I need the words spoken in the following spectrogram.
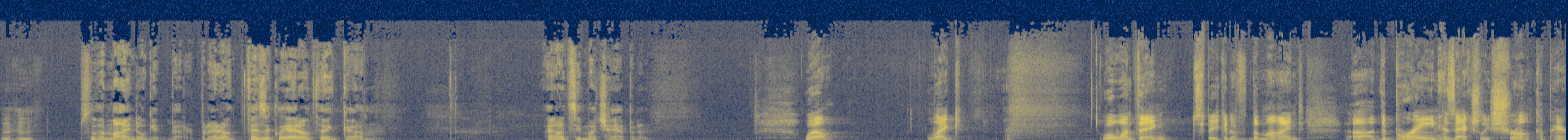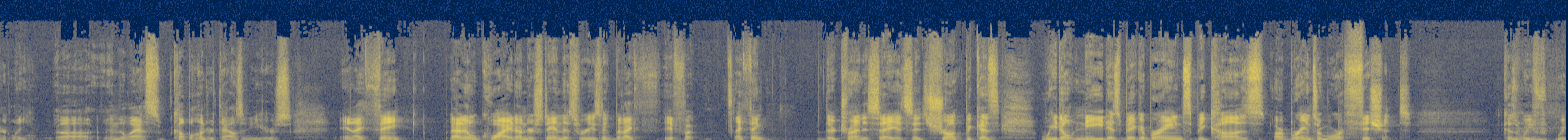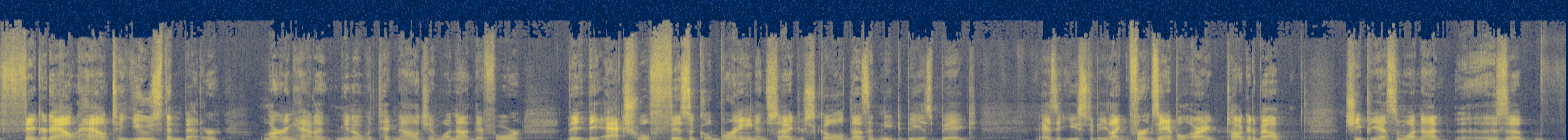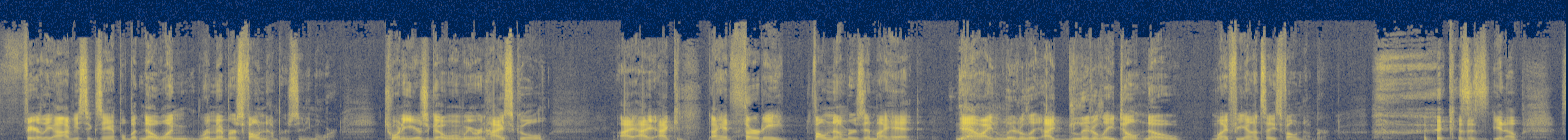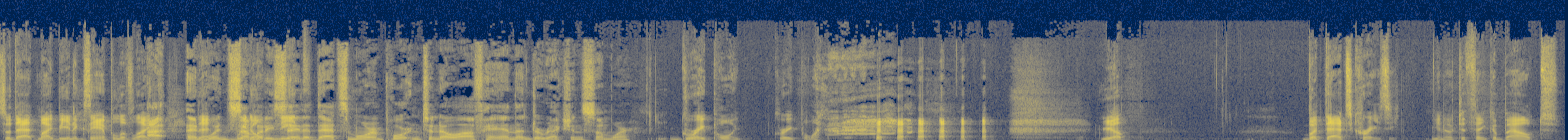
Mm-hmm. So the mind will get better, but I don't physically. I don't think. Um, I don't see much happening. Well, like, well, one thing. Speaking of the mind, uh, the brain has actually shrunk apparently uh, in the last couple hundred thousand years, and I think I don't quite understand this reasoning, but I if I think they're trying to say it's it's shrunk because we don't need as big of brains because our brains are more efficient because we've we've figured out how to use them better, learning how to you know with technology and whatnot. Therefore, the the actual physical brain inside your skull doesn't need to be as big as it used to be. Like for example, all right, talking about GPS and whatnot. Uh, this is a fairly obvious example, but no one remembers phone numbers anymore. Twenty years ago, when we were in high school, I, I, I could I had thirty phone numbers in my head. Now Yeah. I literally I literally don't know my fiance's phone number because it's you know. So that might be an example of like. I, and when somebody say need- that that's more important to know offhand than directions somewhere, Great point. Great point. yep. But that's crazy, you know, to think about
